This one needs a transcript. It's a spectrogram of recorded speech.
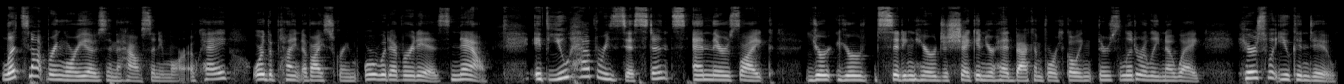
Let's not bring Oreos in the house anymore, okay? Or the pint of ice cream or whatever it is. Now, if you have resistance and there's like, you're you're sitting here just shaking your head back and forth going there's literally no way here's what you can do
